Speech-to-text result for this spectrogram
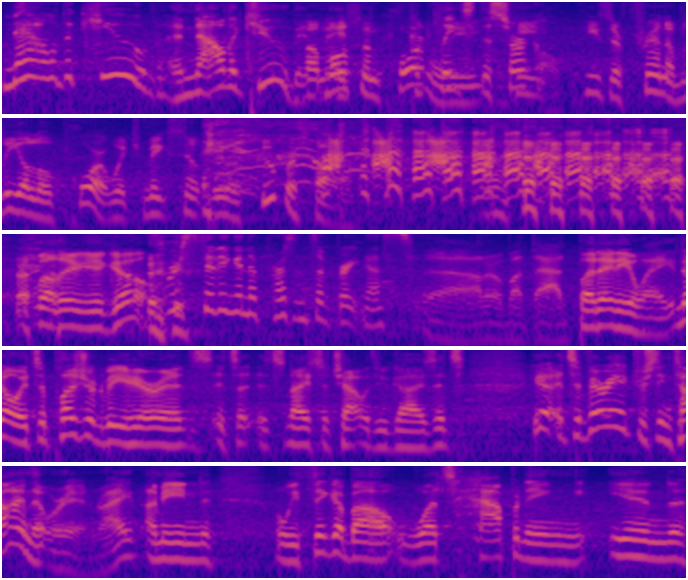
now theCUBE. And now theCUBE. It, But most it importantly, completes the circle. He, he's a friend of Leo Laporte, which makes him feel a superstar. well, there you go. We're sitting in the presence of greatness. Uh, I don't know about that, but anyway, no, it's a pleasure to be here. And it's it's a, it's nice to chat with you guys. It's you know, it's a very interesting time that we're in, right? I mean, when we think about what's happening in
